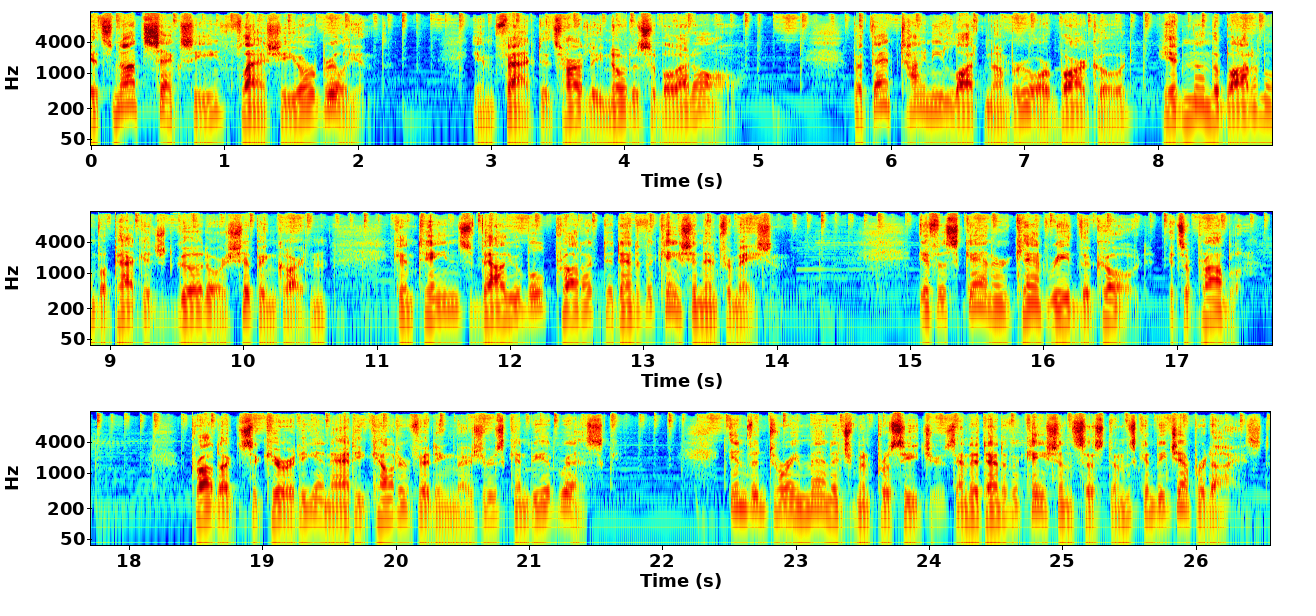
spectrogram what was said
It's not sexy, flashy, or brilliant. In fact, it's hardly noticeable at all. But that tiny lot number or barcode, hidden on the bottom of a packaged good or shipping carton, contains valuable product identification information. If a scanner can't read the code, it's a problem. Product security and anti-counterfeiting measures can be at risk. Inventory management procedures and identification systems can be jeopardized.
